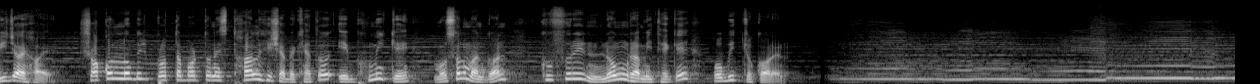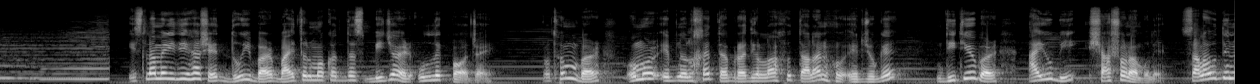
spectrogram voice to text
বিজয় হয়। সকল নবীর প্রত্যাবর্তনের স্থল হিসাবে খ্যাত এই ভূমিকে মুসলমানগণ কুফুরির নোংরামি থেকে পবিত্র করেন। ইসলামের ইতিহাসে দুইবার বাইতুল মোকদ্দাস বিজয়ের উল্লেখ পাওয়া যায়। প্রথমবার ওমর ইবনুল খাত্তাব রাজিউল্লাহ তালানহু এর যুগে, দ্বিতীয়বার আয়ুবি শাসন আমলে। সালাউদ্দিন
